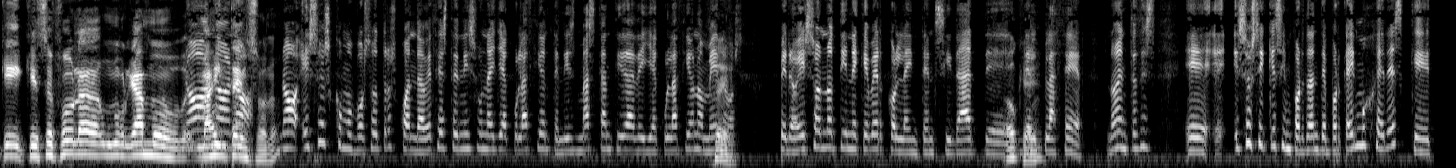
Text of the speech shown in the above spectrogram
que, que ese fue una- un orgasmo No, más no, intenso, ¿no? No, eso es como vosotros cuando a veces tenéis una eyaculación, tenéis más cantidad de eyaculación o menos. Sí. Pero eso no tiene que ver con la intensidad de- del placer, ¿no? Entonces, eh, eh, eso sí que es importante porque hay mujeres que,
